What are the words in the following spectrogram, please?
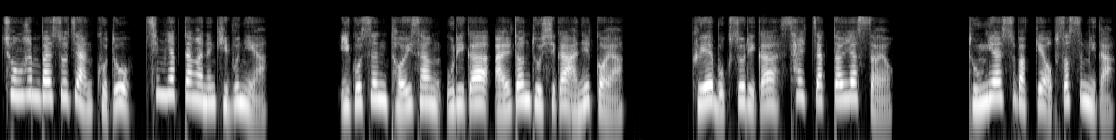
총 한 발 쏘지 않고도 침략당하는 기분이야. 이곳은 더 이상 우리가 알던 도시가 아닐 거야. 그의 목소리가 살짝 떨렸어요. 동의할 수밖에 없었습니다.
